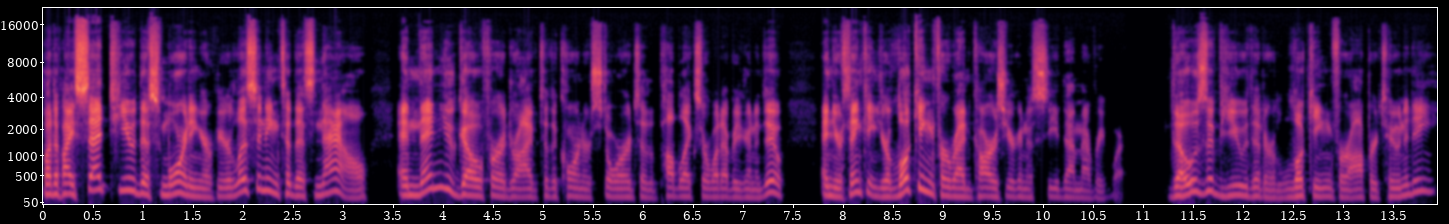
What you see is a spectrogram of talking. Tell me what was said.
But if I said to you this morning, or if you're listening to this now, and then you go for a drive to the corner store, to the Publix, or whatever you're going to do, and you're thinking you're looking for red cars, you're going to see them everywhere. Those of you that are looking for opportunity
